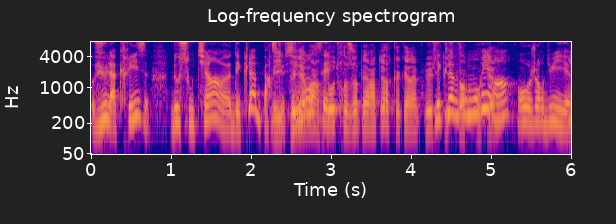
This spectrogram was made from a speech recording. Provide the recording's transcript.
vu la crise, de soutien euh, des clubs. Parce. Mais que il peut y sinon, avoir d'autres opérateurs que Canal Plus les clubs vont mourir hein, aujourd'hui. Euh,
